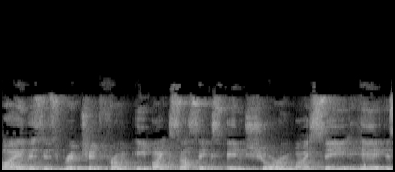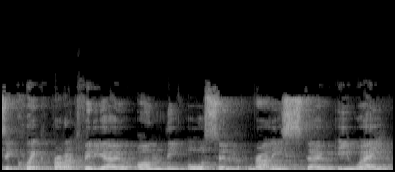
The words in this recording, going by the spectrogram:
Hi, this is Richard from eBike Sussex in Shoreham by Sea. Here is a quick product video on the awesome Raleigh Stow E-Way.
